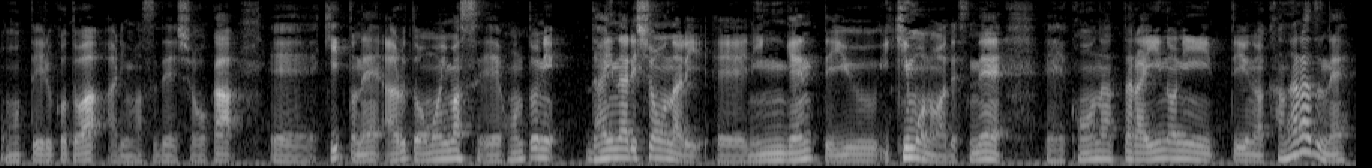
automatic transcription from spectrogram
思っていることはありますでしょうか、えーきっとね、あると思います。え本当に大なり小なり、えー人間っていう生き物はですね、えこうなったらいいのにっていうのは必ずね、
